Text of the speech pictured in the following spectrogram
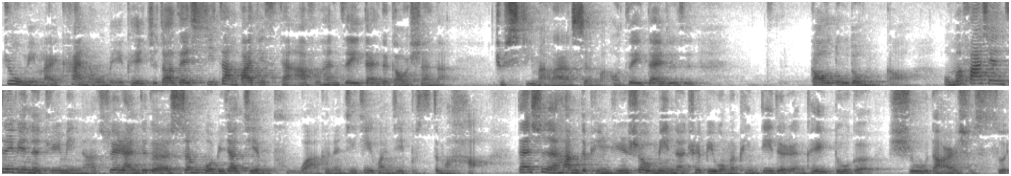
著名来看呢，我们也可以知道，在西藏、巴基斯坦、阿富汗这一带的高山啊，就喜马拉雅山嘛，哦，这一带就是高度都很高。我们发现这边的居民呢，虽然这个生活比较简朴啊，可能经济环境不是这么好，但是呢，他们的平均寿命呢，却比我们平地的人可以多个十五到二十岁，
